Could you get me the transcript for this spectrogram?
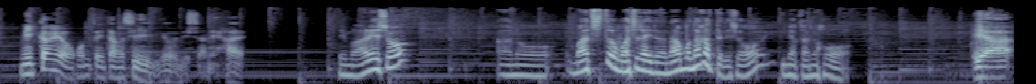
3日目は本当に楽しいようでしたね。はい。でもあれでしょ？あの、町と町の間は何もなかったでしょ？田舎の方。いや、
